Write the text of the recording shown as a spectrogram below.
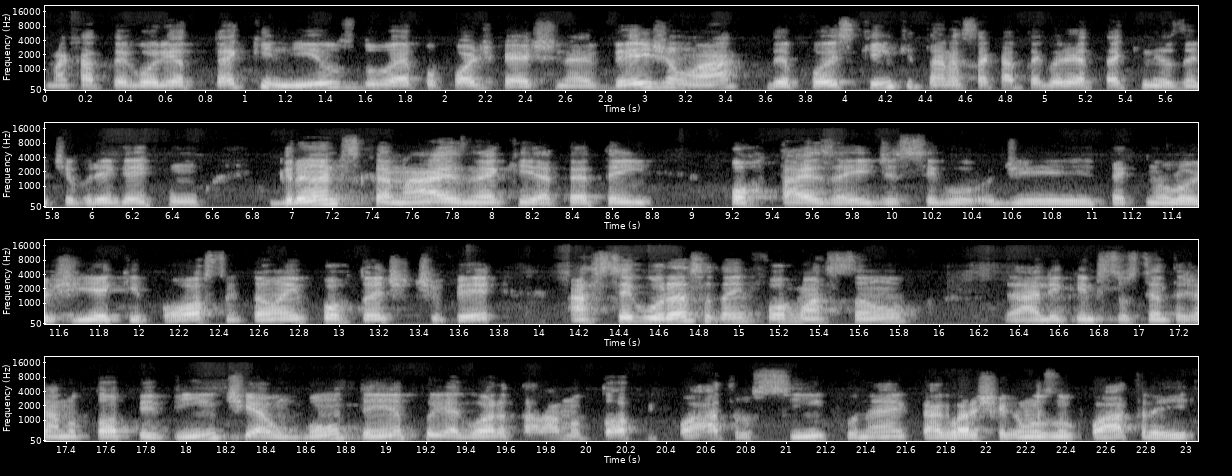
na categoria Tech News do Apple Podcast, né? Vejam lá depois quem que está nessa categoria Tech News. Né? A gente briga aí com grandes canais, né? Que até tem portais aí de, de tecnologia que postam. Então é importante te ver a segurança da informação ali que a gente sustenta já no top 20 há um bom tempo e agora está lá no top 4, 5, né? Agora chegamos no 4 aí.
